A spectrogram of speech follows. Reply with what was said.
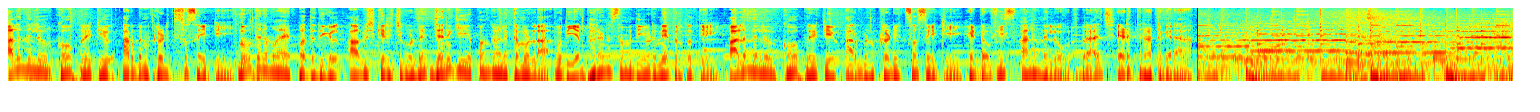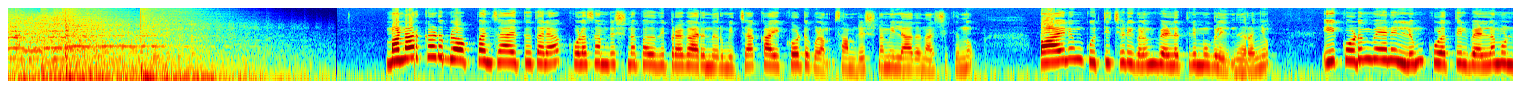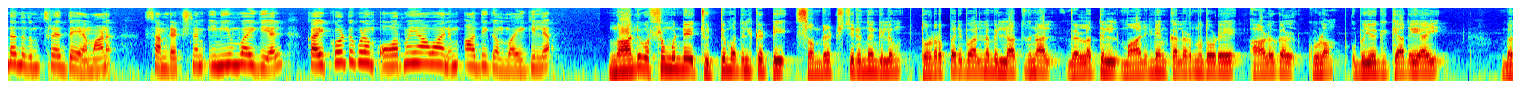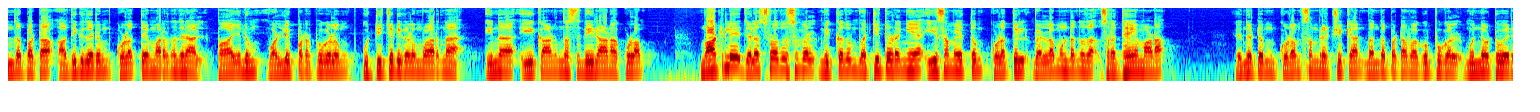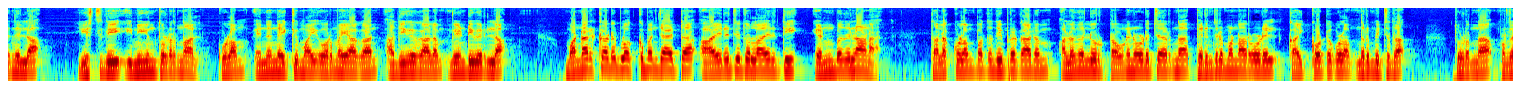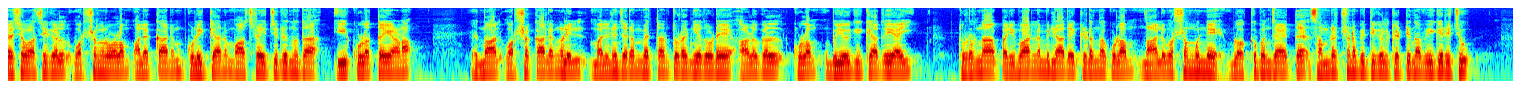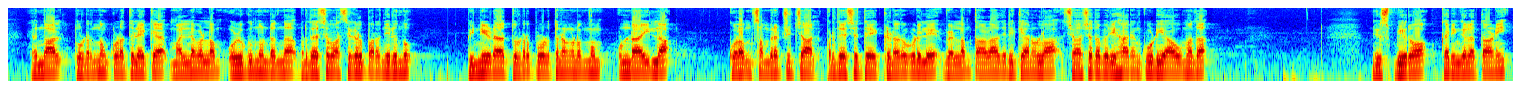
Alanallur cooperative urban credit society നൂതനമായ പദ്ധതികൾ ആവിഷ്കരിച്ചുകൊണ്ട് ജനകീയ പങ്കാളിത്തമുള്ള പുതിയ ഭരണസമിതിയുടെ നേതൃത്വത്തിൽ Alanallur cooperative urban credit society head office Alanallur branch Edathanattukara. Mannarkkad block panchayat തല കുളസംരക്ഷണ പദ്ധതി പ്രകാരം നിർമ്മിച്ച കൈക്കോട്ടുകുളം സംരക്ഷണമില്ലാതെ നശിക്കുന്നു. പായലും കുറ്റിച്ചെടികളും വെള്ളത്തിന് മുകളിൽ നിറഞ്ഞു. ഈ കൊടും വേനലിലും കുളത്തിൽ വെള്ളമുണ്ടെന്നതും ശ്രദ്ധേയമാണ്. സംരക്ഷണം ഇനിയും വൈകിയാൽ കൈക്കോട്ടുകുളം ഓർമ്മയാവാനും അധികം വൈകില്ല. നാലു വർഷം മുന്നേ ചുറ്റുമതിൽ കെട്ടി സംരക്ഷിച്ചിരുന്നെങ്കിലും തുടർ പരിപാലനമില്ലാത്തതിനാൽ വെള്ളത്തിൽ മാലിന്യം കലർന്നതോടെ ആളുകൾ കുളം ഉപയോഗിക്കാതെയായി. ബന്ധപ്പെട്ട അധികൃതരും കുളത്തെ മറന്നതിനാൽ പായലും വള്ളിപ്പടർപ്പുകളും കുറ്റിച്ചെടികളും വളർന്ന് ഇന്ന് ഈ കാണുന്ന സ്ഥിതിയിലാണ് കുളം. നാട്ടിലെ ജലസ്രോതസ്സുകൾ മിക്കതും വറ്റിത്തുടങ്ങിയ ഈ സമയത്തും കുളത്തിൽ വെള്ളമുണ്ടെന്നത് ശ്രദ്ധേയമാണ്. എന്നിട്ടും കുളം സംരക്ഷിക്കാൻ ബന്ധപ്പെട്ട വകുപ്പുകൾ മുന്നോട്ട് വരുന്നില്ല. ഈ സ്ഥിതി ഇനിയും തുടർന്നാൽ കുളം എന്നേക്കുമായി ഓർമ്മയാകാൻ അധികകാലം വേണ്ടിവരില്ല. മണ്ണാർക്കാട് ബ്ലോക്ക് പഞ്ചായത്ത് ആയിരത്തി തൊള്ളായിരത്തി എൺപതിലാണ് തലക്കുളം പദ്ധതി പ്രകാരം അലനല്ലൂർ ടൗണിനോട് ചേർന്ന് പെരിന്തൽമണ്ണ റോഡിൽ കൈക്കോട്ടുകുളം നിർമ്മിച്ചത്. തുടർന്ന് പ്രദേശവാസികൾ വർഷങ്ങളോളം അലക്കാനും കുളിക്കാനും ആശ്രയിച്ചിരുന്നത് ഈ കുളത്തെയാണ്. എന്നാൽ വർഷക്കാലങ്ങളിൽ മലിനജലം എത്താൻ തുടങ്ങിയതോടെ ആളുകൾ കുളം ഉപയോഗിക്കാതെയായി. തുടർന്ന് പരിപാലനമില്ലാതെ കിടന്ന കുളം നാലു വർഷം മുന്നേ ബ്ലോക്ക് പഞ്ചായത്ത് സംരക്ഷണ ഭിത്തികൾ കെട്ടി നവീകരിച്ചു. എന്നാൽ തുടർന്നും കുളത്തിലേക്ക് മലിനവെള്ളം ഒഴുകുന്നുണ്ടെന്ന് പ്രദേശവാസികൾ പറഞ്ഞിരുന്നു. പിന്നീട് തുടർ പ്രവർത്തനങ്ങളൊന്നും ഉണ്ടായില്ല. കുളം സംരക്ഷിച്ചാൽ പ്രദേശത്തെ കിണറുകളിലെ വെള്ളം താഴാതിരിക്കാനുള്ള ശാശ്വത പരിഹാരം കൂടിയാവുമത്. News bureau Karinkallathani.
